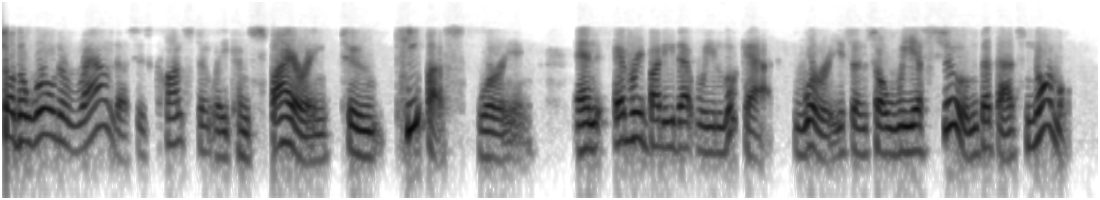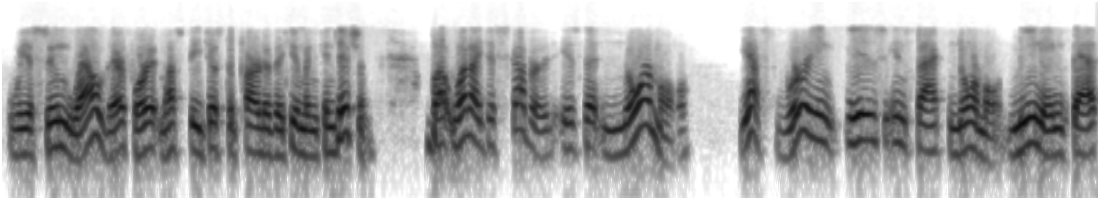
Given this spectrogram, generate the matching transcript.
So the world around us is constantly conspiring to keep us worrying. And everybody that we look at worries. And so we assume that that's normal. We assume, well, therefore it must be just a part of the human condition. But what I discovered is that normal, yes, worrying is in fact normal, meaning that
